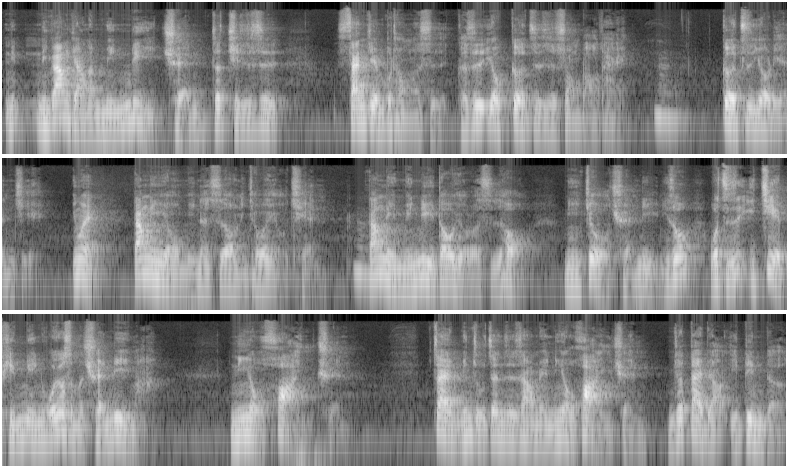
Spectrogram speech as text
你你刚刚讲的名利权，这其实是三件不同的事，可是又各自是双胞胎，嗯，各自又连结。因为当你有名的时候，你就会有钱；当你名利都有的时候，你就有权利。你说我只是一介平民，我有什么权利嘛？你有话语权，在民主政治上面，你有话语权，你就代表一定的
